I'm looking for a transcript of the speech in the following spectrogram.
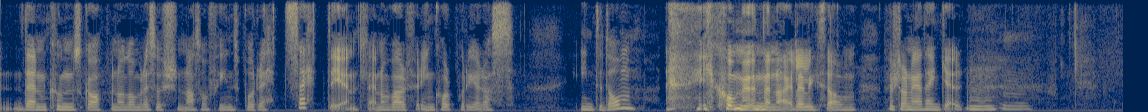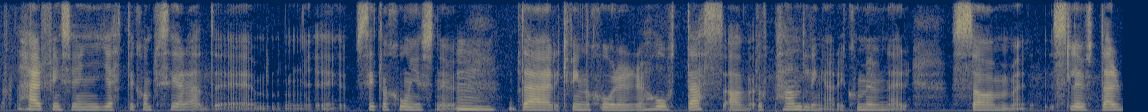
den kunskapen och de resurserna som finns på rätt sätt egentligen och varför inkorporeras inte de i kommunerna eller liksom, förstår ni vad jag tänker? Mm. Här finns ju en jättekomplicerad eh, situation just nu Mm. där kvinnojourer hotas av upphandlingar i kommuner som slutar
